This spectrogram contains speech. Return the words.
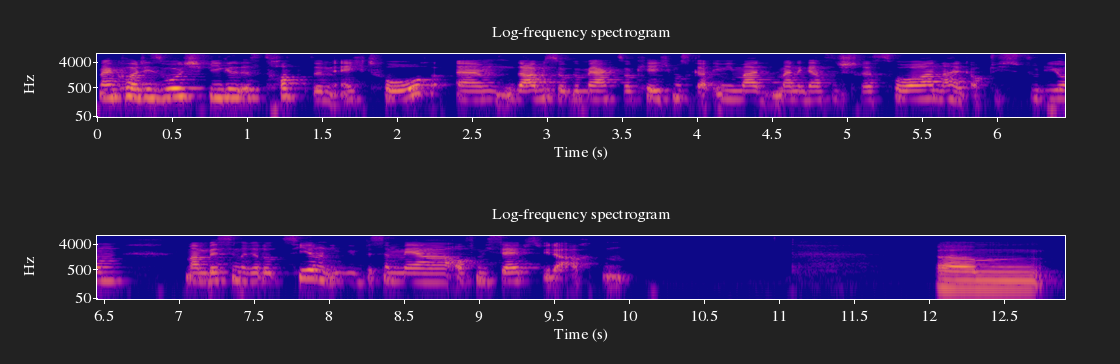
mein Cortisolspiegel ist trotzdem echt hoch. Ähm, da habe ich so gemerkt, so, okay, ich muss gerade irgendwie mal meine ganzen Stressoren, halt auch durchs Studium, mal ein bisschen reduzieren und irgendwie ein bisschen mehr auf mich selbst wieder achten. Ähm,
